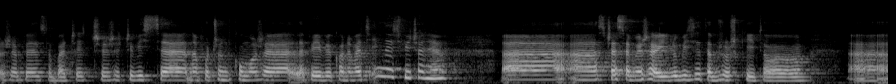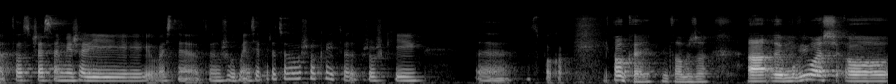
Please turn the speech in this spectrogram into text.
żeby zobaczyć, czy rzeczywiście na początku może lepiej wykonywać inne ćwiczenia, a, z czasem, jeżeli lubicie te brzuszki, to, to z czasem, jeżeli właśnie ten brzuch będzie pracował już ok, to brzuszki y, spoko. Okej, okay, dobrze. A y, mówiłaś o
